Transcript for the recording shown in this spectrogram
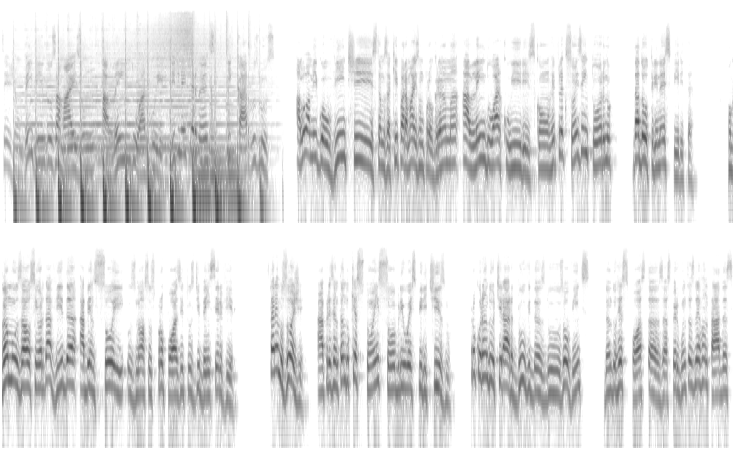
Sejam bem-vindos a mais um Além do Arco-Íris. Sidney Fernandes e Carlos Luz. Alô, amigo ouvinte, estamos aqui para mais um programa Além do Arco-Íris, com reflexões em torno da doutrina espírita. Rogamos ao Senhor da vida abençoe os nossos propósitos de bem servir. Estaremos hoje apresentando questões sobre o Espiritismo, procurando tirar dúvidas dos ouvintes, dando respostas às perguntas levantadas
